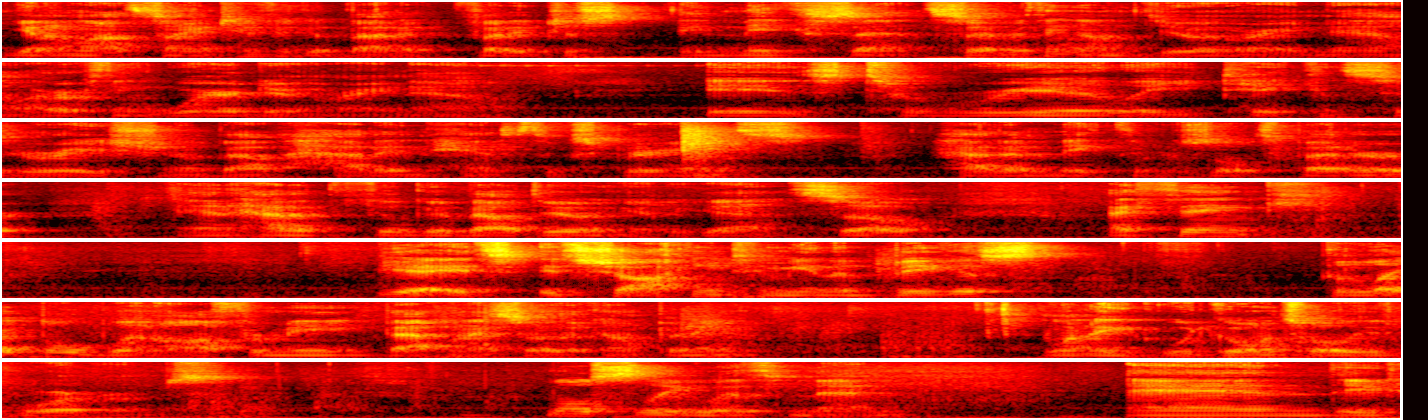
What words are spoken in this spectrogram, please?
again, I'm not scientific about it, but it just it makes sense. So everything I'm doing right now, everything we're doing right now, is to really take consideration about how to enhance the experience, how to make the results better, and how to feel good about doing it again. So I think, yeah, it's it's shocking to me. And the biggest, the light bulb went off for me back when I started the company, when I would go into all these boardrooms, mostly with men, and they'd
